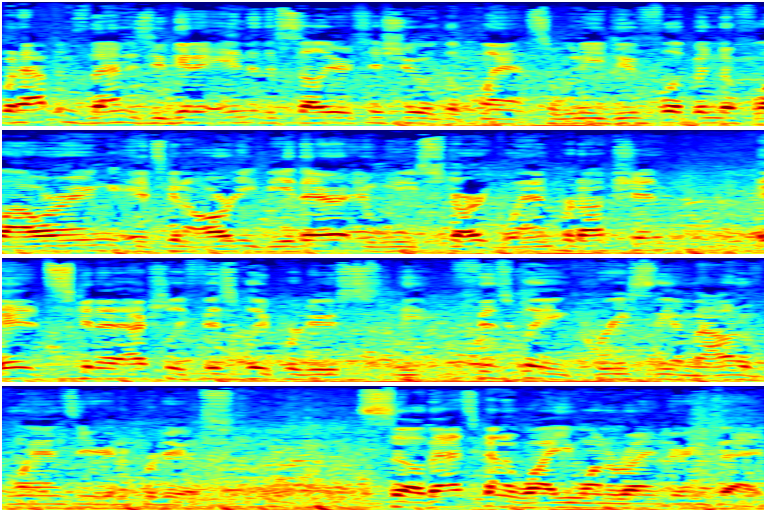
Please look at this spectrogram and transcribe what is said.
what happens then is you get it into the cellular tissue of the plant. So when you do flip into flowering, it's going to already be there. And when you start gland production, it's going to actually physically produce, the, physically increase the amount of glands that you're going to produce. So that's kind of why you want to run it during veg.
